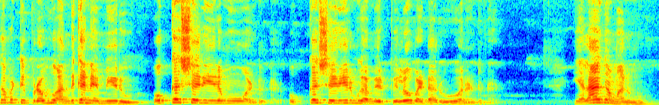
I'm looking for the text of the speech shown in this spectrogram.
కాబట్టి ప్రభు అందుకనే మీరు ఒక్క శరీరము అంటున్నాడు. ఒక్క శరీరముగా మీరు పిలువబడ్డారు అని అంటున్నాడు. ఎలాగ మనము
